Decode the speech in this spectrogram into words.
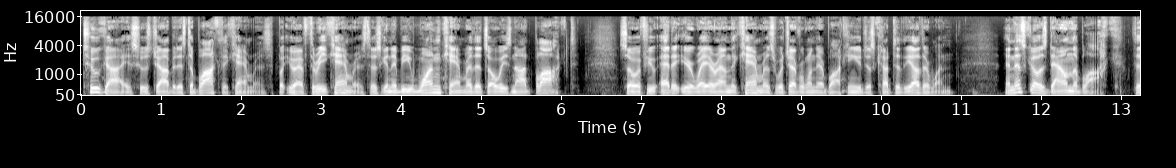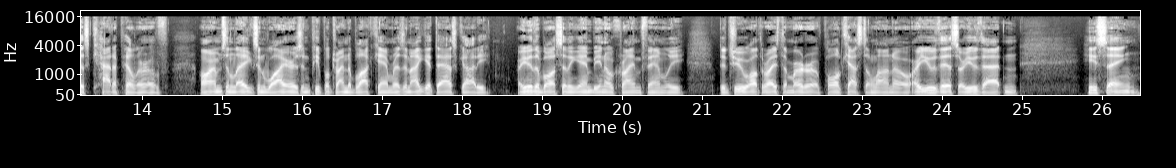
two guys whose job it is to block the cameras, but you have three cameras, there's going to be one camera that's always not blocked. So if you edit your way around the cameras, whichever one they're blocking, you just cut to the other one. And this goes down the block, this caterpillar of arms and legs and wires and people trying to block cameras. And I get to ask Gotti, Are you the boss of the Gambino crime family? Did you authorize the murder of Paul Castellano? Are you this? Are you that? And he's saying,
